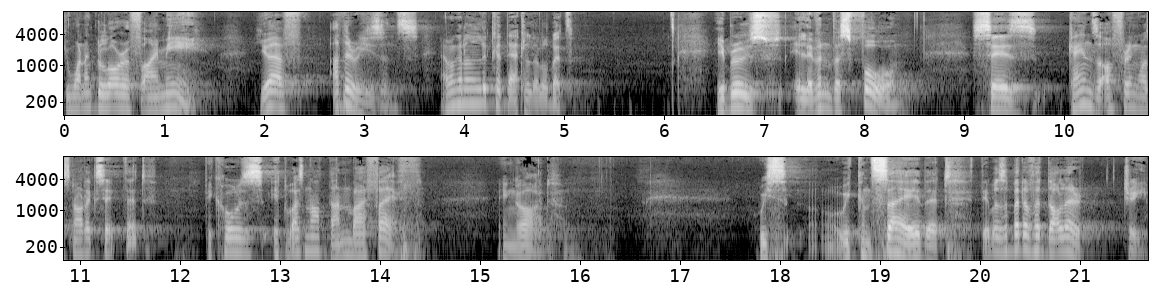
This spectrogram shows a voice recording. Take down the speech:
you want to glorify me. You have other reasons. And we're going to look at that a little bit. Hebrews 11, verse 4 says Cain's offering was not accepted because it was not done by faith in God. We, we can say that there was a bit of idolatry,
